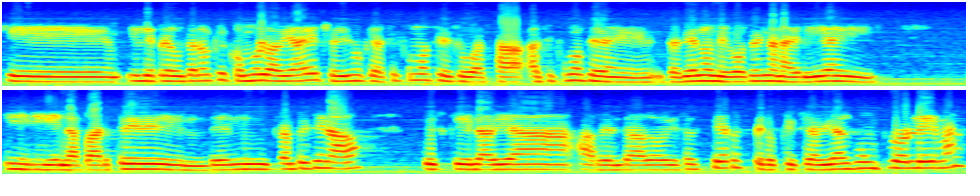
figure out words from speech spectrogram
que y le preguntaron que cómo lo había hecho, dijo que así como se subasta, así como se, hacían los negocios en ganadería y, y en la parte del, campesinado, pues que él había arrendado esas tierras, pero que si había algún problema,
